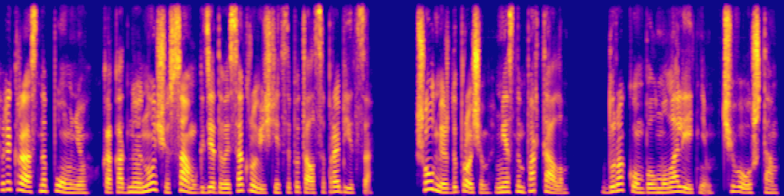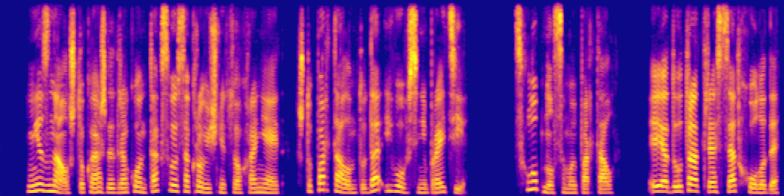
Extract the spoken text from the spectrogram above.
Прекрасно помню, как одной ночью сам к дедовой сокровищнице пытался пробиться. Шел, между прочим, местным порталом. Дураком был малолетним, чего уж там. Не знал, что каждый дракон так свою сокровищницу охраняет, что порталом туда и вовсе не пройти. Схлопнулся мой портал, и я до утра трясся от холода,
